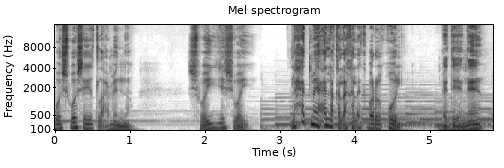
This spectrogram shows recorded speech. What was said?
وشوشة يطلع منه. شوية شوي لحد ما يعلق الأخ الأكبر ويقول بدينا.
